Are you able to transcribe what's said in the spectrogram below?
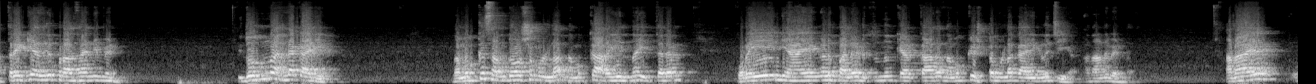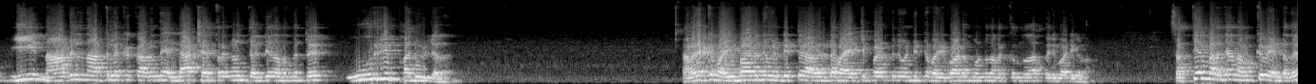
അത്രയ്ക്ക് അതിന് പ്രാധാന്യം വേണ്ടു. ഇതൊന്നും അല്ല കാര്യം. നമുക്ക് സന്തോഷമുള്ള നമുക്ക് അറിയുന്ന ഇത്തരം കുറേ ന്യായങ്ങൾ പലയിടത്തുനിന്നും കേൾക്കാതെ നമുക്ക് ഇഷ്ടമുള്ള കാര്യങ്ങൾ ചെയ്യാം. അതാണ് വേണ്ടത്. അതായത് ഈ നാടിൽ നാട്ടിലൊക്കെ കാണുന്ന എല്ലാ ക്ഷേത്രങ്ങളും തെണ്ടി നടന്നിട്ട് ഒരു ഫലമില്ലതാണ് അവരൊക്കെ വഴിപാടിന് വേണ്ടിയിട്ട് അവരുടെ വയറ്റിപ്പഴപ്പിന് വേണ്ടിയിട്ട് വഴിപാടും കൊണ്ട് നടക്കുന്ന പരിപാടികളാണ്. സത്യം പറഞ്ഞാൽ നമുക്ക് വേണ്ടത്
